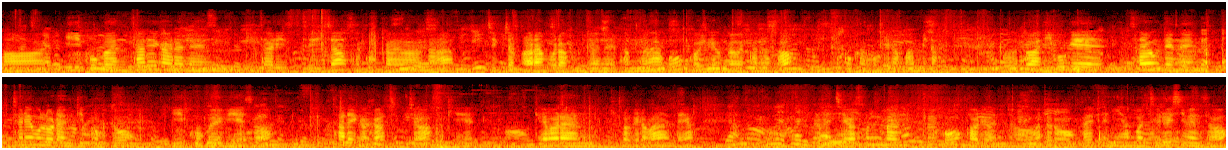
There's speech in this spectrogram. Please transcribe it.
어, 이 곡은 타레가라는 기타리스트이자 작곡가가 직접 아람브라 궁전을 방문하고 거기서 영감을 받아서 작곡한 곡이라고 합니다. 어, 또한 이 곡에 사용되는 트레몰로라는 기법도 이 곡을 위해서 타레가가 직접 기, 어, 개발한 기법이라고 하는데요. 어, 그러면 제가 손만 풀고 거리 연주하도록 할 테니 한번 들으시면서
